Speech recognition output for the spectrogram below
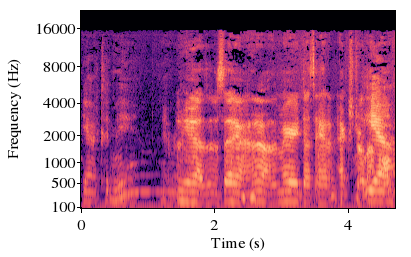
Yeah, it could be. Never know. yeah, I was gonna say, I know the married does add an extra level. Yeah.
